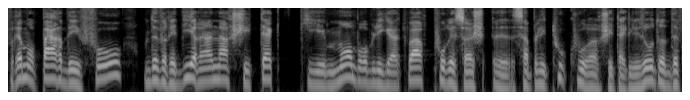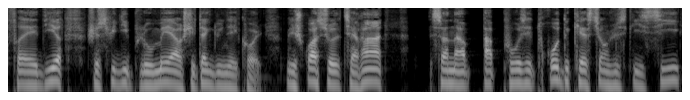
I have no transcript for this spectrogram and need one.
vraiment par défaut, on devrait dire un architecte qui est membre obligatoire pourrait euh, s'appeler tout court architecte. Les autres devraient dire je suis diplômé architecte d'une école. Mais je crois sur le terrain, ça n'a pas posé trop de questions jusqu'ici.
